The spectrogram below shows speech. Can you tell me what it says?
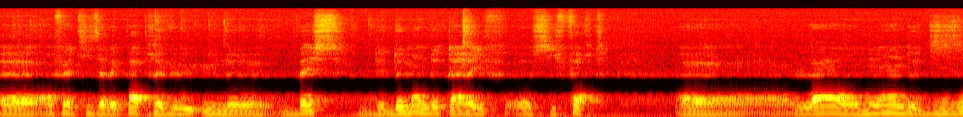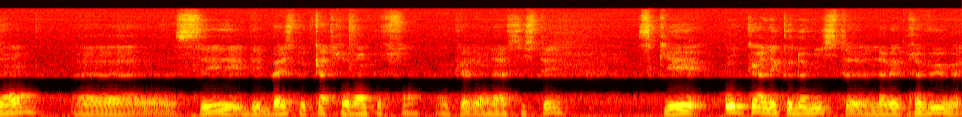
euh, en fait, ils n'avaient pas prévu une baisse des demandes de tarifs aussi forte. là, en moins de 10 ans, c'est des baisses de 80% auxquelles on a assisté, ce qui est aucun économiste n'avait prévu, mais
